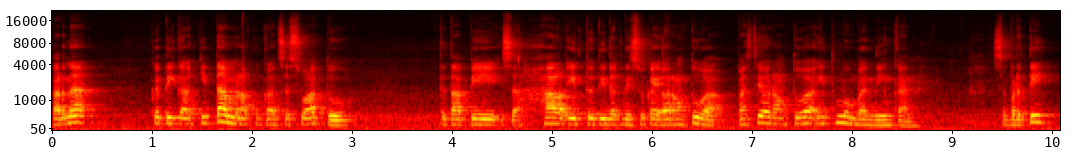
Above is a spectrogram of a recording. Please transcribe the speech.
karena ketika kita melakukan sesuatu tetapi hal itu tidak disukai orang tua pasti orang tua itu membandingkan seperti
